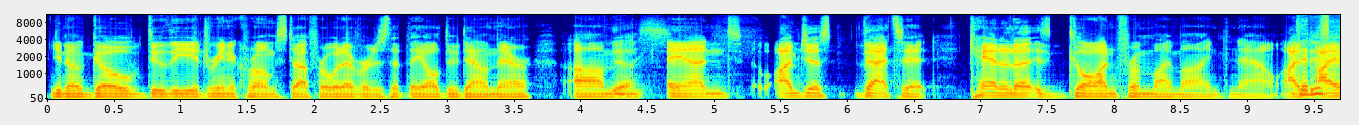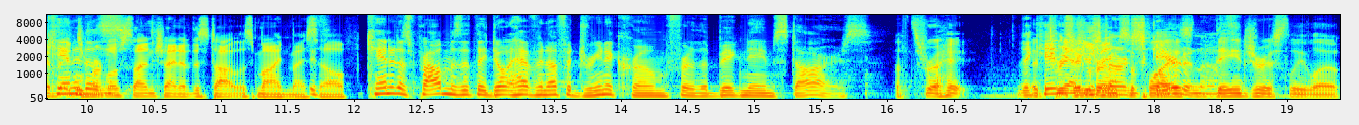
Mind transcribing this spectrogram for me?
you know, go do the adrenochrome stuff or whatever it is that they all do down there. Um, Yes. And I'm just, that's it. Canada is gone from my mind now. I, That is I have Canada's- eternal sunshine of the thoughtless mind myself. Canada's problem is that they don't have enough adrenochrome for the big name stars. That's right. The kids just aren't supply scared is enough. dangerously low.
